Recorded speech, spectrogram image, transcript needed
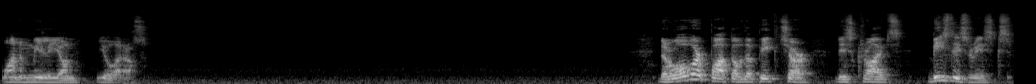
1 million euros. The lower part of the picture describes business risks,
